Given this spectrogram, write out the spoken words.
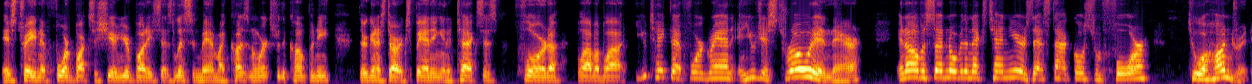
is trading at four bucks a share. And your buddy says, listen, man, my cousin works for the company. They're going to start expanding into Texas, Florida, blah, blah, blah. You take that four grand and you just throw it in there. And all of a sudden, over the next 10 years, that stock goes from four to a hundred.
